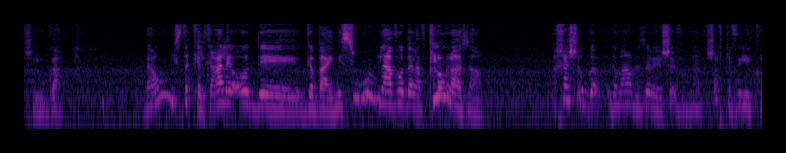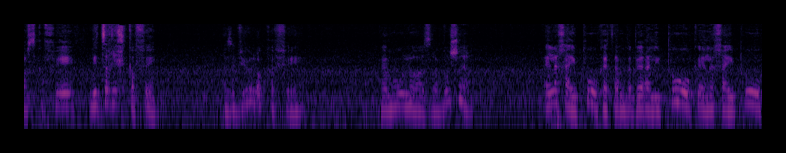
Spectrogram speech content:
של עוגה. וההוא מסתכל, קרא לעוד אה, גבאי, ניסו לעבוד עליו, כלום לא עזר. אחרי שהוא גמר וזה, ויושב ואומר, עכשיו תביא לי כוס קפה, אני צריך קפה. אז הביאו לו קפה, ואמרו לו, אז רב אושר, אין לך איפוק, אתה מדבר על איפוק, אין לך איפוק.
